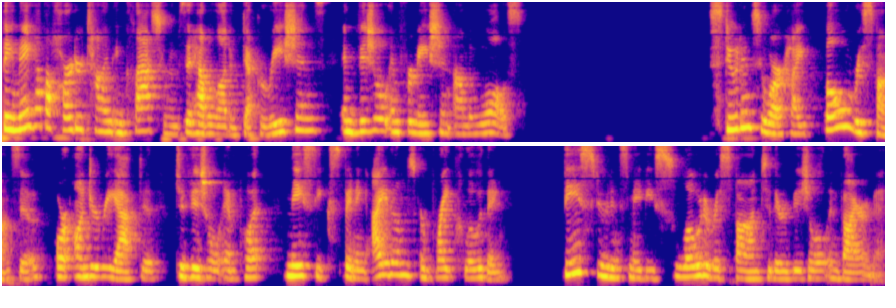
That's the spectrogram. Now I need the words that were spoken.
They may have a harder time in classrooms that have a lot of decorations and visual information on the walls. Students who are hypo-responsive or underreactive to visual input may seek spinning items or bright clothing. These students may be slow to respond to their visual environment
